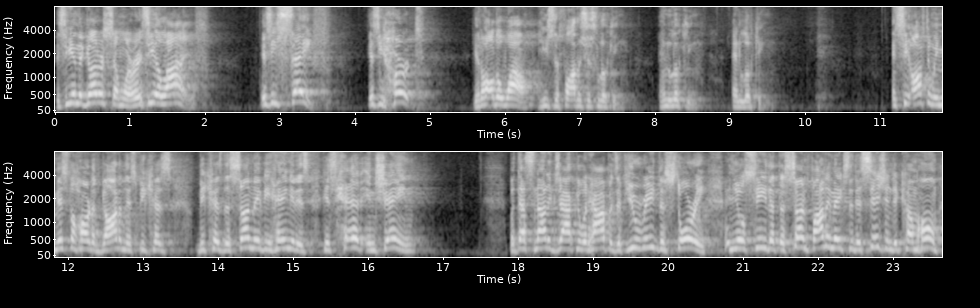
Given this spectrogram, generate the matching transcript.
Is he in the gutter somewhere? Is he alive? Is he safe? Is he hurt? Yet all the while, he's the father's just looking and looking and looking. And see, often we miss the heart of God in this because, because the son may be hanging his, his head in shame but that's not exactly what happens. If you read the story and you'll see that the son finally makes the decision to come home,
